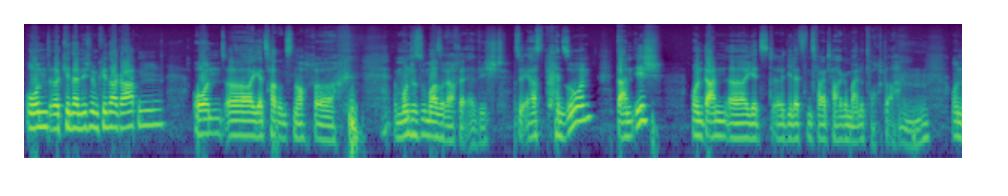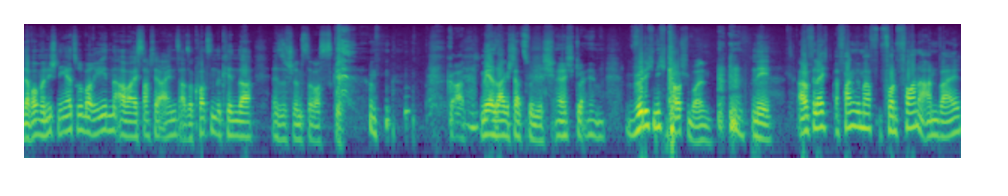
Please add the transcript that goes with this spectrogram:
und äh, Kinder nicht im Kindergarten. Und äh, jetzt hat uns noch äh, Montezumas Rache erwischt. Zuerst mein Sohn, dann ich und dann äh, jetzt äh, die letzten zwei Tage meine Tochter. Mhm. Und da wollen wir nicht näher drüber reden, aber ich sage dir eins, also kotzende Kinder ist das Schlimmste, was es gibt. Gott. Mehr sage ich dazu nicht. Ich würde ich nicht tauschen wollen. nee. Aber vielleicht fangen wir mal von vorne an, weil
